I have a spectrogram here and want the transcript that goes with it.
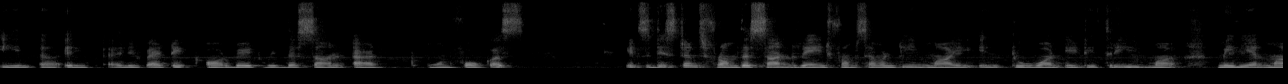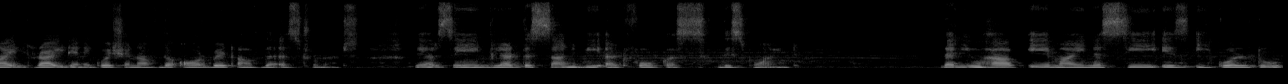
in uh, elliptic orbit with the sun at on focus its distance from the sun range from 17 mile to 183 million mile. Write an equation of the orbit of the astronauts. They are saying let the sun be at focus, this point. Then you have A minus C is equal to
